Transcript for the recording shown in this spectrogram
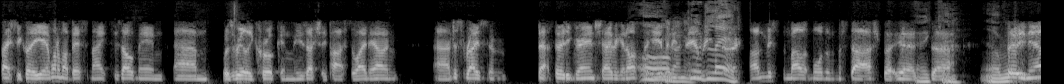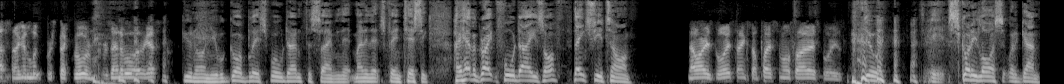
basically, yeah, one of my best mates, his old man, um, was really crook and he's actually passed away now and, uh, just raised some, about 30 grand shaving it off for Oh, him and good his on you. Good family. lad. So I missed the mullet more than the moustache, but yeah, it's, Okay. uh, Oh, well, 30 now, so I got to look respectable and presentable, I guess. good on you. Well, God bless. Well done for saving that money. That's fantastic. Hey, have a great four days off. Thanks for your time. No worries, boys. Thanks. I'll post some more photos for you. Do it. yeah, Scotty Lycett with a gun.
